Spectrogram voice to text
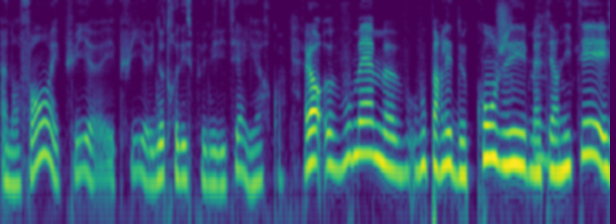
un enfant et puis euh, et puis une autre disponibilité ailleurs quoi. Alors vous-même vous parlez de congé maternité et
